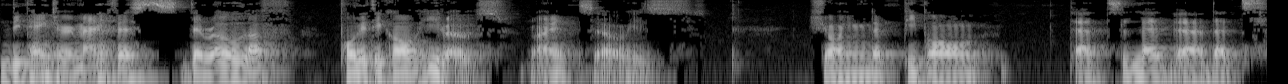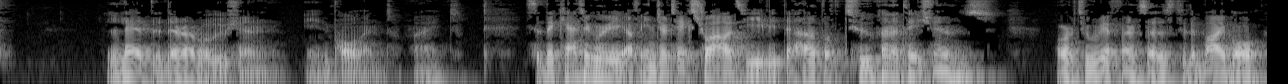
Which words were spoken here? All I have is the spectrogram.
the painter manifests the role of political heroes, right? So he's showing the people that led uh, that led the revolution in Poland, right? So the category of intertextuality with the help of two connotations or two references to the Bible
